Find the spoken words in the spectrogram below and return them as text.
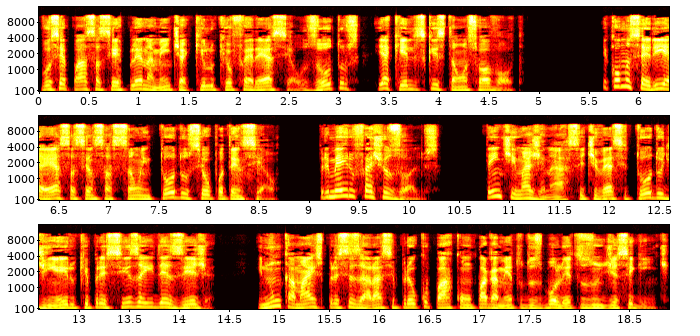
você passa a ser plenamente aquilo que oferece aos outros e àqueles que estão à sua volta. E como seria essa sensação em todo o seu potencial? Primeiro, feche os olhos. Tente imaginar se tivesse todo o dinheiro que precisa e deseja, e nunca mais precisará se preocupar com o pagamento dos boletos no dia seguinte.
